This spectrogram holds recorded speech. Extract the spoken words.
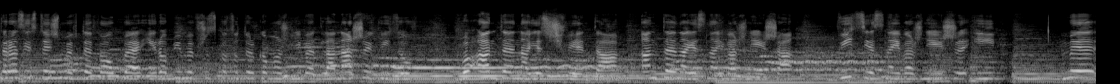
Teraz jesteśmy w TVP i robimy wszystko, co tylko możliwe dla naszych widzów, bo antena jest święta, antena jest najważniejsza, widz jest najważniejszy i my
